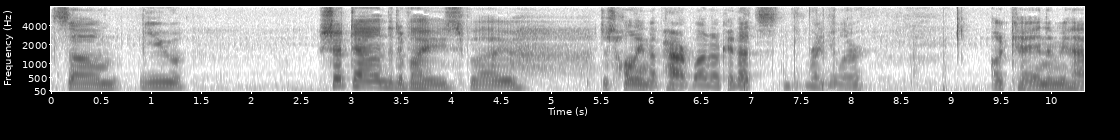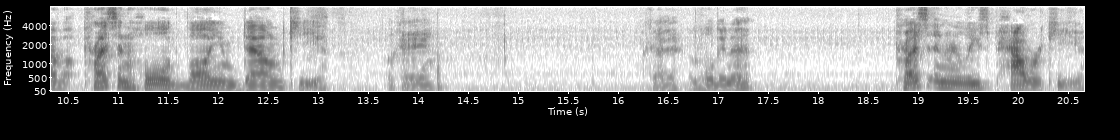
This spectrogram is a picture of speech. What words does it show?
So you shut down the device by just holding the power button. Okay, that's regular. Okay, and then we have press and hold volume down key. Okay. Okay, I'm holding it. Press and release power key.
